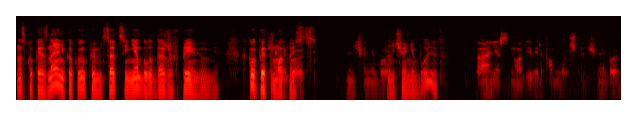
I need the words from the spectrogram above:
Насколько я знаю, никакой компенсации не было даже в премиуме. Как вы к этому Ничего не относитесь? Ничего не будет. Ничего не будет? Да, нет, ну, объявили, по-моему, что ничего не будет.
